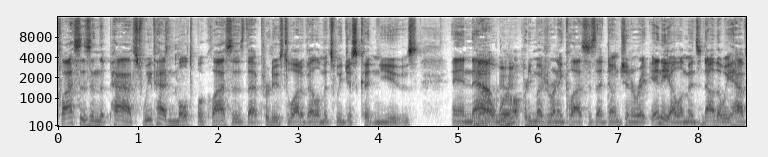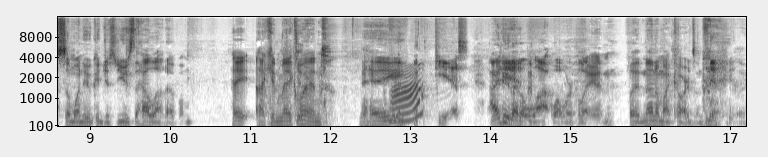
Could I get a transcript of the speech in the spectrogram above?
Classes in the past, we've had multiple classes that produced a lot of elements we just couldn't use, and now Yeah. we're Mhm. all pretty much running classes that don't generate any elements. Now that we have someone who could just use the hell out of them. Hey, I can make wind. Hey, yes. I do that a lot while we're playing, but none of my cards, unfortunately.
